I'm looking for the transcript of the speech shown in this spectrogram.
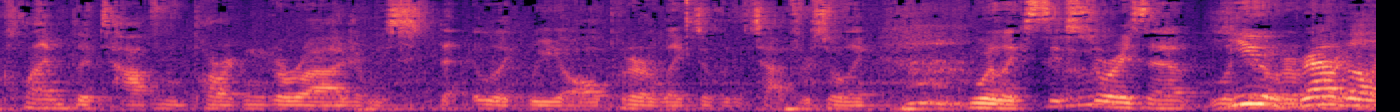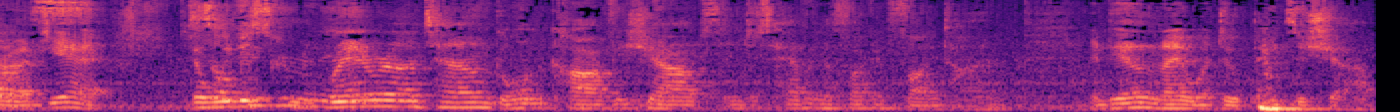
climbed the top of a parking garage, and we st- like we all put our legs over the top. So like we're like six stories up, looking You over a parking rebels. garage. Yeah, and we just ran around town, going to coffee shops, and just having a fucking fun time. And the other night, went to a pizza shop,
